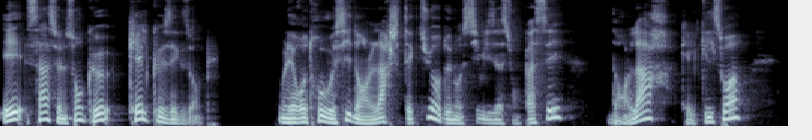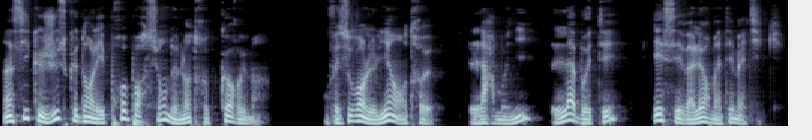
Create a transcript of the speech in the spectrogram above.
et ça ce ne sont que quelques exemples. On les retrouve aussi dans l'architecture de nos civilisations passées, dans l'art, quel qu'il soit, ainsi que jusque dans les proportions de notre corps humain. On fait souvent le lien entre l'harmonie, la beauté et ses valeurs mathématiques.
